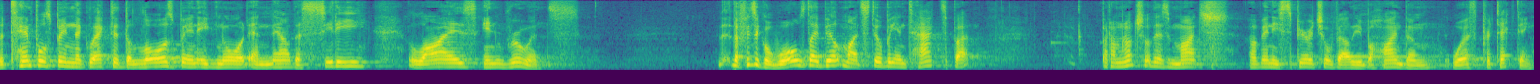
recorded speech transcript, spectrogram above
The temple's been neglected, the law's been ignored, and now the city lies in ruins. The physical walls they built might still be intact, but, but I'm not sure there's much of any spiritual value behind them worth protecting.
